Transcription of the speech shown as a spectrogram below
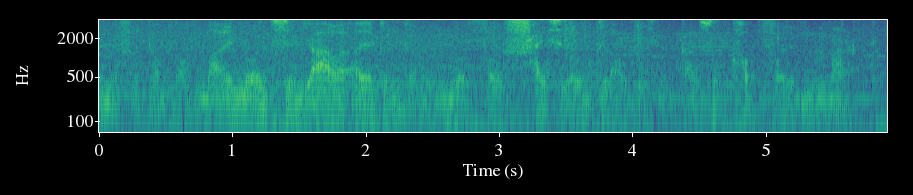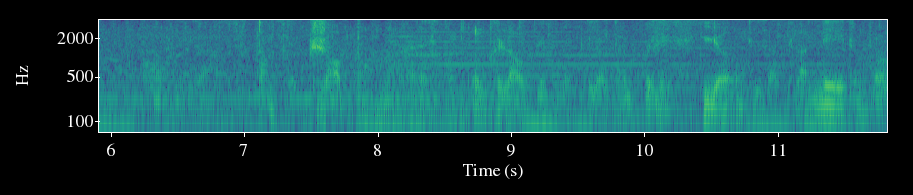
Junge, verdammt nochmal, 19 Jahre alt und nur voll Scheiße, unglaublich. Den ganzen Kopf voll Markt. Dieser verdammte Job, das ist doch unglaublich, wirklich. Und dann bin ich hier und dieser Planet und. oh.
